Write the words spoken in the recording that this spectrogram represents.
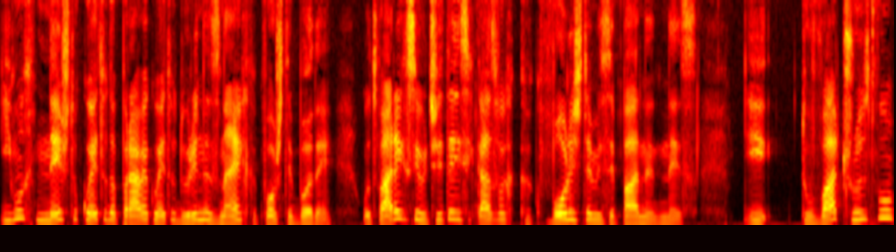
имах нещо, което да правя, което дори не знаех какво ще бъде. Отварях си очите и си казвах какво ли ще ми се падне днес. И това чувство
